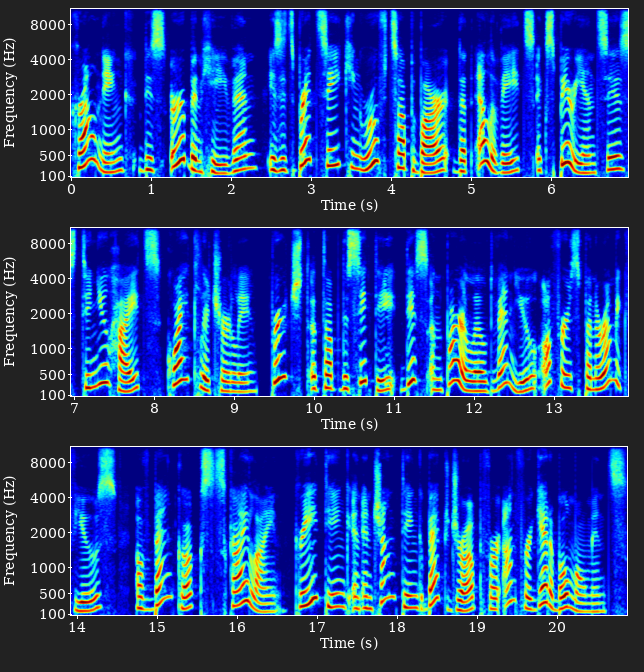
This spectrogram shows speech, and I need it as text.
Crowning this urban haven is its breathtaking rooftop bar that elevates experiences to new heights quite literally. Perched atop the city, this unparalleled venue offers panoramic views of Bangkok's skyline, creating an enchanting backdrop for unforgettable moments.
